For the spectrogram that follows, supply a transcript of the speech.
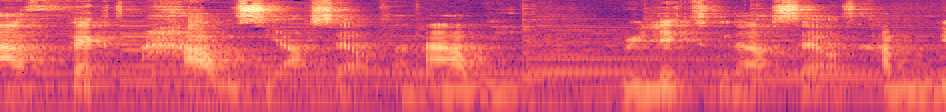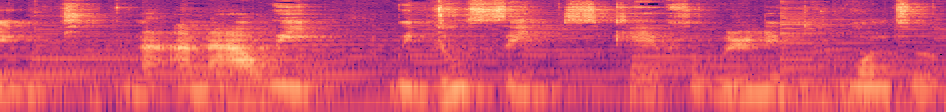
affect how we see ourselves and how we relate with ourselves, how we relate with people, and how we we do things. Okay, so we really want to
